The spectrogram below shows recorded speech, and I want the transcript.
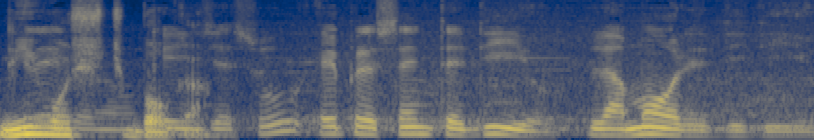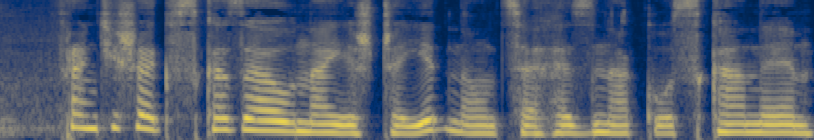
miłość Boga. Franciszek wskazał na jeszcze jedną cechę znaku skany.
